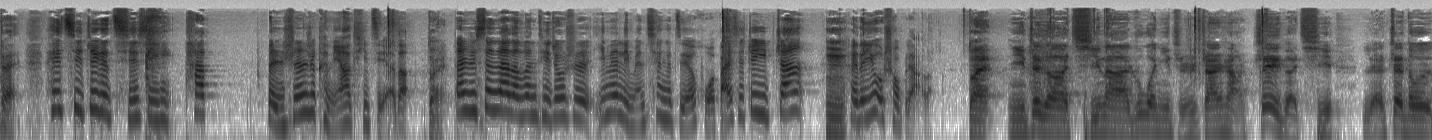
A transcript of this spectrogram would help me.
对，黑棋这个棋形它本身是肯定要提劫的，对，但是现在的问题就是因为里面欠个劫活，白棋这一粘，嗯。黑的又受不了了。对你这个棋呢，如果你只是粘上这个棋，呃这都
